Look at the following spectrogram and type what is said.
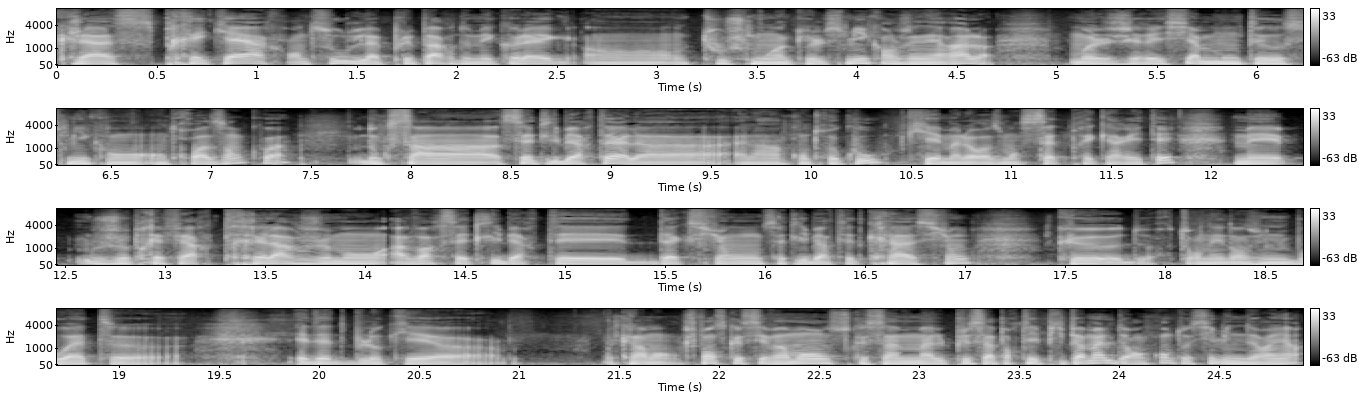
classe précaire en dessous. La plupart de mes collègues en touchent moins que le SMIC en général. Moi, j'ai réussi à monter au SMIC en, trois ans, quoi. Donc ça, cette liberté, elle a, elle a un contre-coup qui est malheureusement cette précarité. Mais je préfère très largement avoir cette liberté d'action, cette liberté de création, que de retourner dans une boîte euh, et d'être bloqué. Euh, Clairement. Je pense que c'est vraiment ce que ça m'a le plus apporté. Puis pas mal de rencontres aussi, mine de rien.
